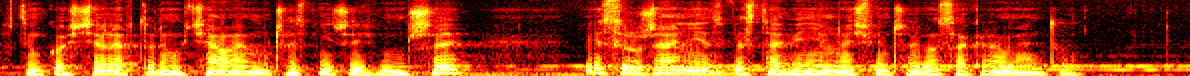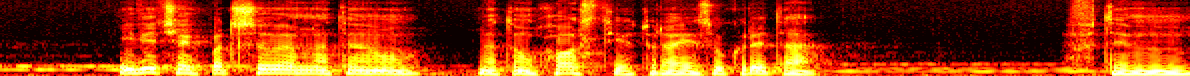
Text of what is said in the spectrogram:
w tym kościele, w którym chciałem uczestniczyć w mszy, jest różanie z wystawieniem Najświętszego Sakramentu. I wiecie, jak patrzyłem na tę, na tą hostię, która jest ukryta w tym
